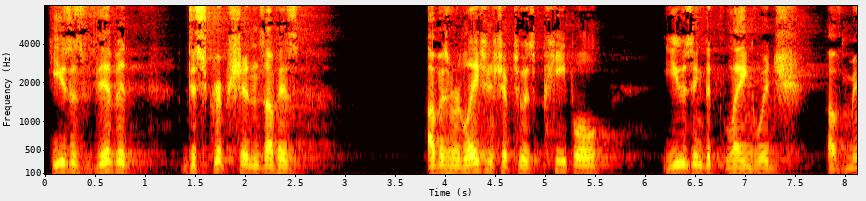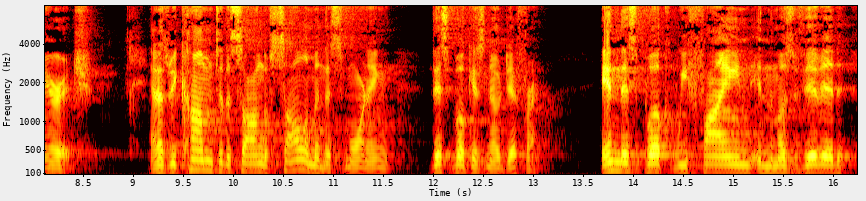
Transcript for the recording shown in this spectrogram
He uses vivid descriptions of his, of his relationship to his people using the language of marriage. And as we come to the Song of Solomon this morning, this book is no different. In this book, we find in the most vivid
